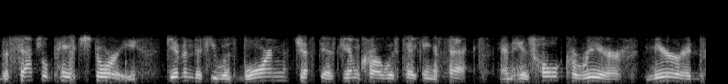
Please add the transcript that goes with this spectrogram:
the Satchel Paige story, given that he was born just as Jim Crow was taking effect, and his whole career mirrored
